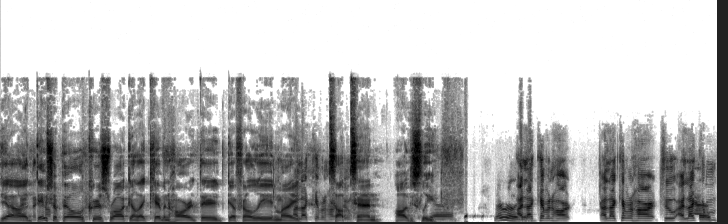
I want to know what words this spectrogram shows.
Yeah, Okay, the Dave com- Chappelle, Chris Rock, and like Kevin Hart, they're definitely in my I like Kevin Hart top too. ten. Obviously, Yeah. They're really I good. like Kevin Hart. I like Kevin Hart too. I like Yes. him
